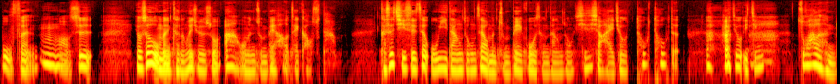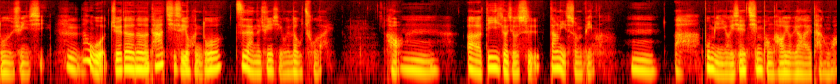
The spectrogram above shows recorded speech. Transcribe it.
部分，嗯，哦，是有时候我们可能会觉得说啊，我们准备好再告诉他们。可是其实，在无意当中，在我们准备过程当中，其实小孩就偷偷的，他就已经 抓了很多的讯息。嗯，那我觉得呢，他其实有很多自然的讯息会露出来。好，嗯，呃，第一个就是当你生病了，嗯。啊，不免有一些亲朋好友要来探望，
